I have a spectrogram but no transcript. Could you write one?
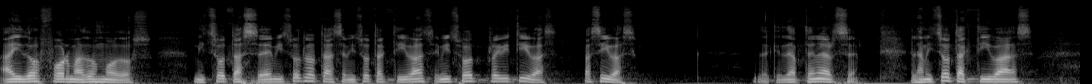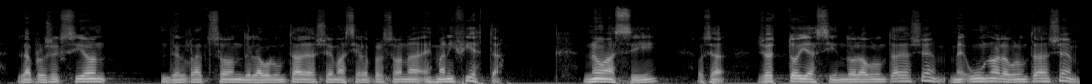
hay dos formas, dos modos. Mitzvot hace, mitzvot lotase, mitzvot activas y mitzvot prohibitivas, pasivas, de, de abstenerse. En las mitzvot activas, la proyección del razón, de la voluntad de Hashem hacia la persona es manifiesta. No así, o sea, yo estoy haciendo la voluntad de Hashem, me uno a la voluntad de Hashem.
